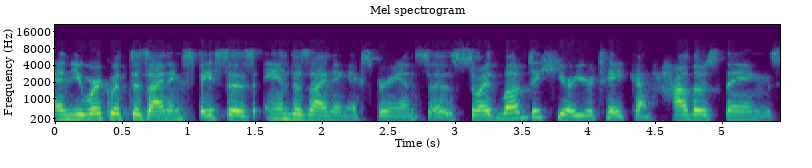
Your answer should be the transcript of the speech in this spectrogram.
And you work with designing spaces and designing experiences. So I'd love to hear your take on how those things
